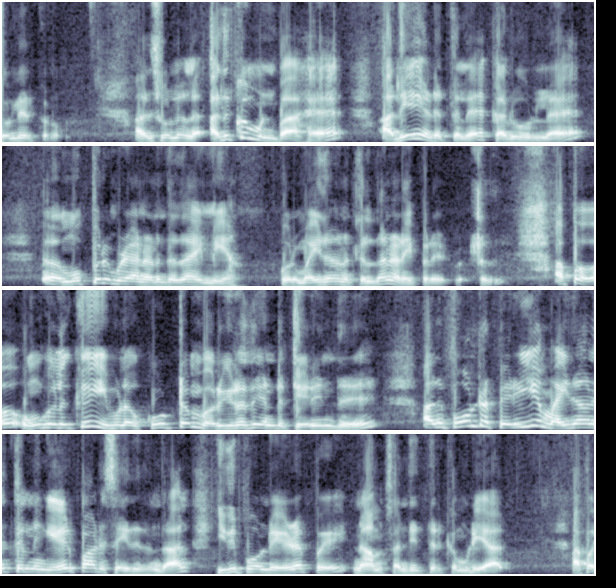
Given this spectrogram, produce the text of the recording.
சொல்லியிருக்கணும். அது சொல்லலை. அதுக்கும் முன்பாக அதே இடத்துல கரூரில் முப்பெரும் விழா நடந்ததா இல்லையா? ஒரு மைதானத்தில் தான் நடைபெறப்பட்டது அப்போது உங்களுக்கு இவ்வளவு கூட்டம் வருகிறது என்று தெரிந்து அது போன்ற பெரிய மைதானத்தில் நீங்கள் ஏற்பாடு செய்திருந்தால் இது போன்ற இழப்பை நாம் சந்தித்திருக்க முடியாது. அப்போ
